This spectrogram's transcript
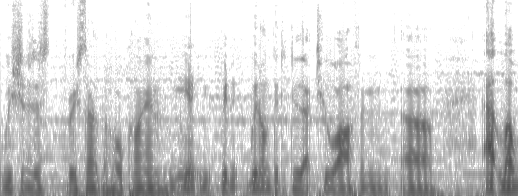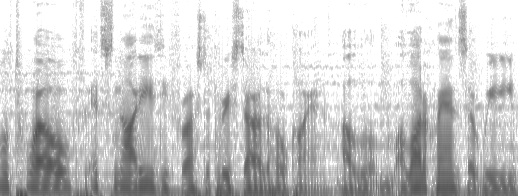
we should have just three starred the whole clan. We, we, we don't get to do that too often. Uh, at level 12, it's not easy for us to three-star the whole clan. A, a, lot of clans that we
